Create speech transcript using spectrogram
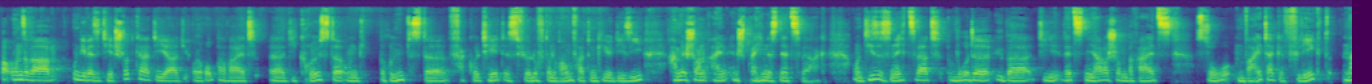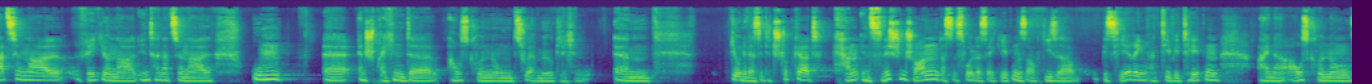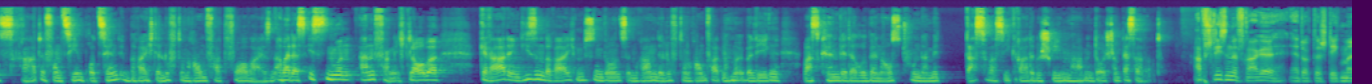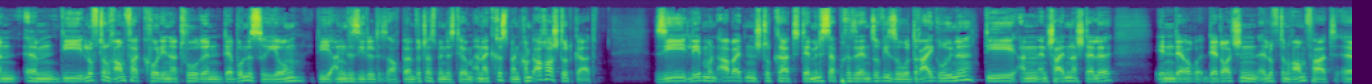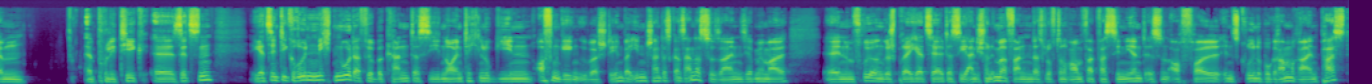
bei unserer Universität Stuttgart, die ja die europaweit äh, die größte und berühmteste Fakultät ist für Luft- und Raumfahrt und Geodäsie, haben wir schon ein entsprechendes Netzwerk. Und dieses Netzwerk wurde über die letzten Jahre schon bereits so weiter gepflegt, national, regional, international, um äh, entsprechende Ausgründungen zu ermöglichen. Ähm, die Universität Stuttgart kann inzwischen schon, das ist wohl das Ergebnis auch dieser bisherigen Aktivitäten, eine Ausgründungsrate von 10 Prozent im Bereich der Luft- und Raumfahrt vorweisen. Aber das ist nur ein Anfang. Ich glaube, gerade in diesem Bereich müssen wir uns im Rahmen der Luft- und Raumfahrt nochmal überlegen, was können wir darüber hinaus tun, damit das, was Sie gerade beschrieben haben, in Deutschland besser wird. Abschließende Frage, Herr Dr. Stegmann. Ähm, die Luft- und Raumfahrtkoordinatorin der Bundesregierung, die angesiedelt ist auch beim Wirtschaftsministerium, Anna Christmann, kommt auch aus Stuttgart. Sie leben und arbeiten in Stuttgart, der Ministerpräsident sowieso. Drei Grüne, die an entscheidender Stelle in der, der deutschen Luft- und Raumfahrtpolitik ähm, äh, äh, sitzen. Jetzt sind die Grünen nicht nur dafür bekannt, dass sie neuen Technologien offen gegenüberstehen. Bei Ihnen scheint das ganz anders zu sein. Sie haben mir mal in einem früheren Gespräch erzählt, dass Sie eigentlich schon immer fanden, dass Luft- und Raumfahrt faszinierend ist und auch voll ins grüne Programm reinpasst.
